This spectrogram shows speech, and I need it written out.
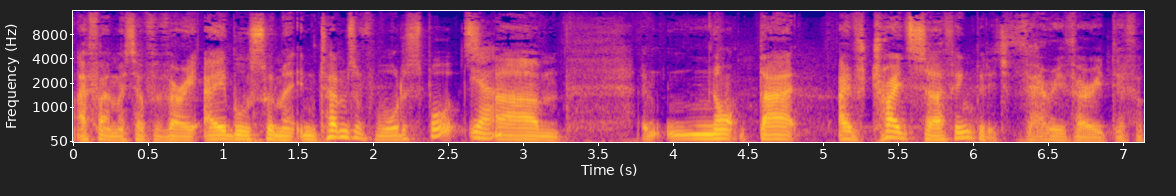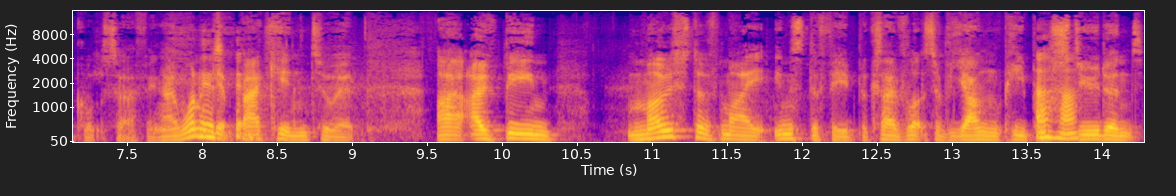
I find myself a very able swimmer in terms of water sports. Yeah. Um, not that I've tried surfing, but it's very, very difficult surfing. I want to get back into it. I I've been most of my Insta feed because I have lots of young people, Uh-huh. students.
